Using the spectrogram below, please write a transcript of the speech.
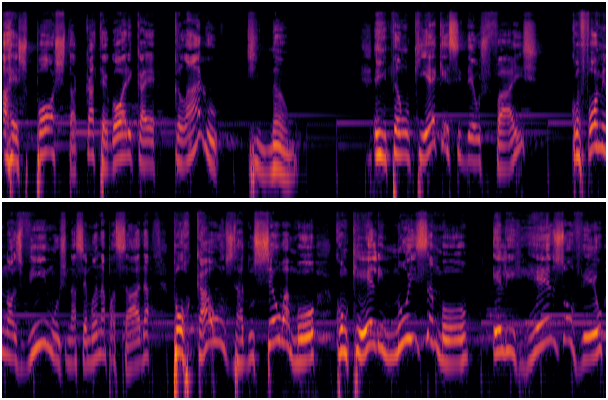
A resposta categórica é claro que não. Então, o que é que esse Deus faz? Conforme nós vimos na semana passada, por causa do seu amor com que ele nos amou, ele resolveu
